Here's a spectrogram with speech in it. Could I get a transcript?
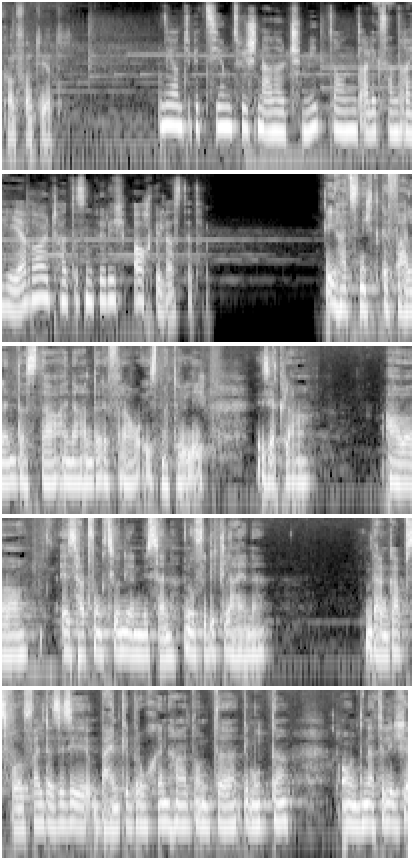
konfrontiert. Ja, und die Beziehung zwischen Arnold Schmidt und Alexandra Herold hat das natürlich auch belastet. Ihr hat es nicht gefallen, dass da eine andere Frau ist, natürlich, ist ja klar. Aber es hat funktionieren müssen, nur für die Kleine. Und dann gab es Vorfall, dass sie sie Bein gebrochen hat und äh, die Mutter und natürlich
